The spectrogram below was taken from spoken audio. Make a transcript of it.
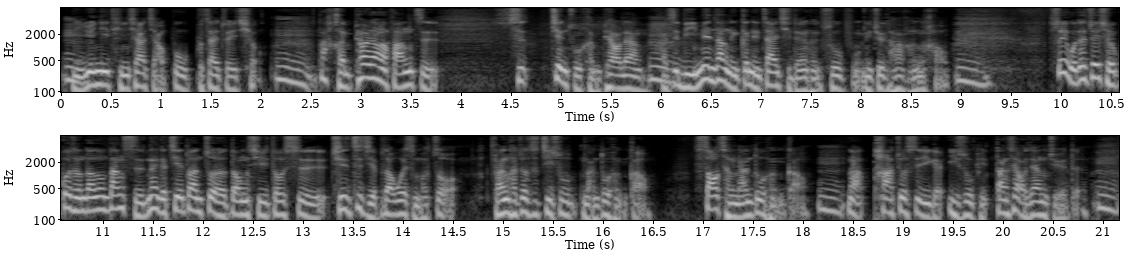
你愿意停下脚步，不再追求？嗯，那很漂亮的房子是建筑很漂亮，还是里面让你跟你在一起的人很舒服？你觉得它很好？嗯。所以我在追求过程当中，当时那个阶段做的东西都是，其实自己也不知道为什么做，反正它就是技术难度很高，烧成难度很高。嗯，那它就是一个艺术品。当下我这样觉得。嗯，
